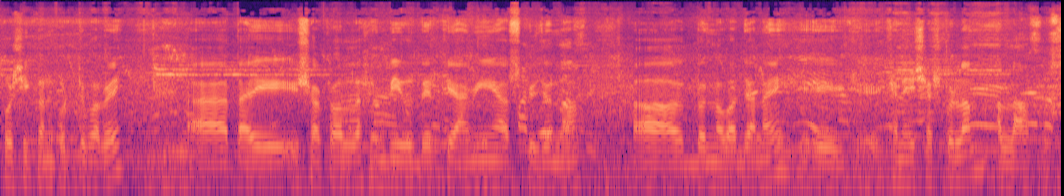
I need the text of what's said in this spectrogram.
প্রশিক্ষণ করতে পারবে। তাই সকল বিউদেরকে আমি আজকের জন্য ধন্যবাদ জানাই। এখানেই শেষ করলাম। আল্লাহ হাফিজ।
